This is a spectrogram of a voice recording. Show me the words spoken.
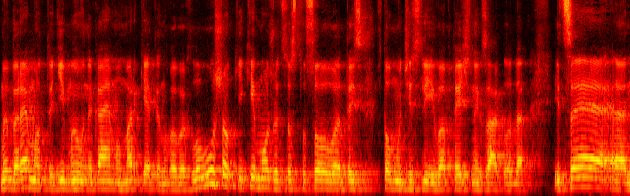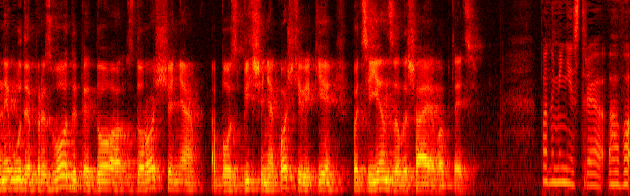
ми беремо тоді, ми уникаємо маркетингових ловушок, які можуть застосовуватись в тому числі і в аптечних закладах, і це е, не буде призводити до здорожчання або збільшення коштів, які пацієнт залишає в аптеці. Пане міністре, в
